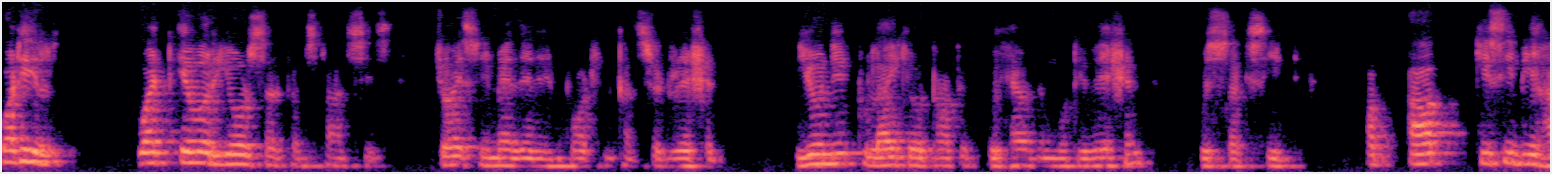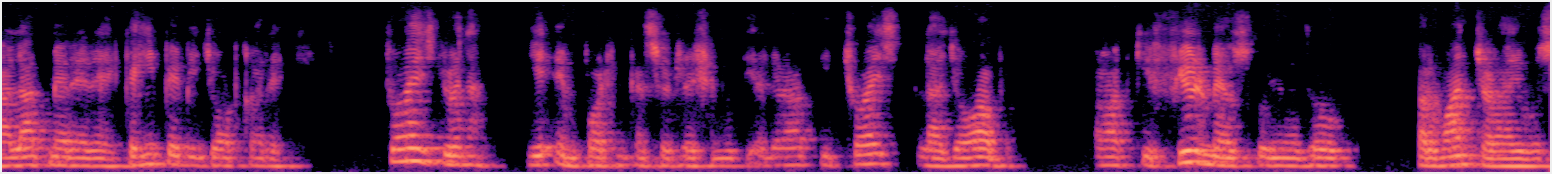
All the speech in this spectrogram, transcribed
what is whatever your circumstances choice remains an important consideration. You need to like your topic to have the motivation to succeed. اب آپ کسی بھی حالات میں رہ رہے کہیں پہ بھی جاب کر رہے چوائس جو ہے نا، یہ امپورٹنٹ کنسیڈریشن ہوتی ہے۔ اگر آپ کی چوائس لاجواب آپ کی فیلڈ میں اس کو جو پروان چڑھائے، اس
